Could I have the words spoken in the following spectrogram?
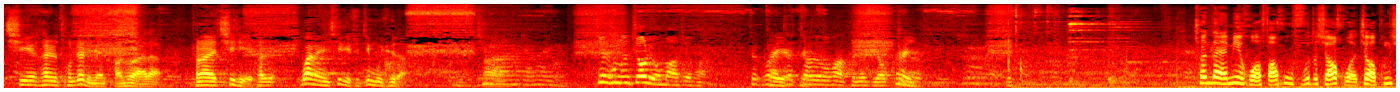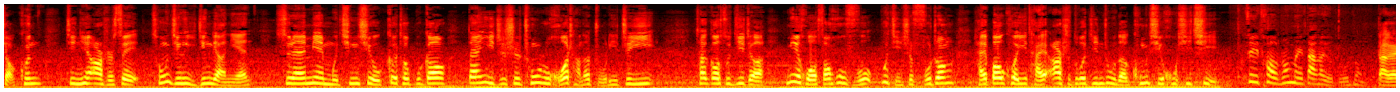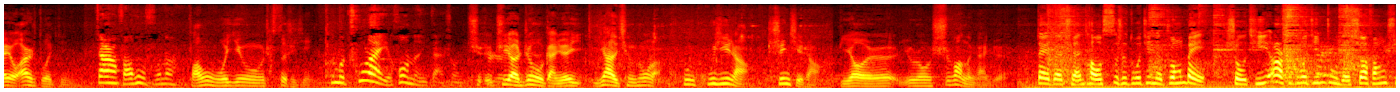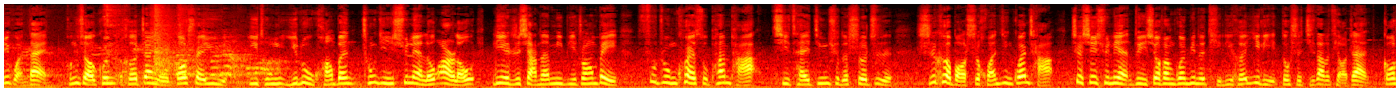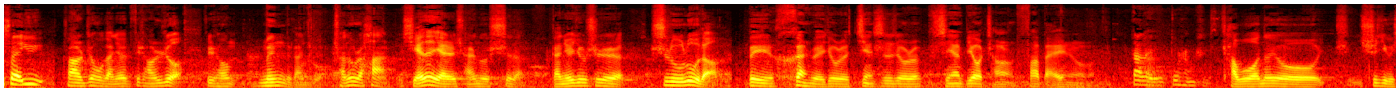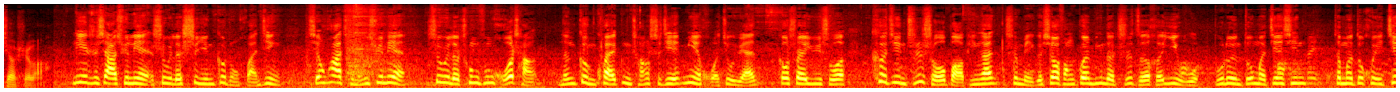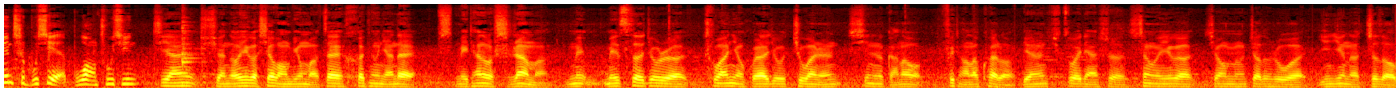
气它是从这里面传出来的，传来的气体，它是外面气体是进不去的。啊，这他能交流吗？这会儿？这块它交流的话可能比较快。穿戴灭火防护服的小伙叫彭小坤，今年二十岁，从警已经两年。虽然面目清秀、个头不高，但一直是冲入火场的主力之一。他告诉记者，灭火防护服不仅是服装，还包括一台二十多斤重的空气呼吸器。这套装备大概有多重？大概有二十多斤。加上防护服呢？防护服一共四十斤。那么出来以后呢？你感受？去去掉之后，感觉一下子轻松了。呼呼吸上、身体上比较有种释放的感觉。带着全套四十多斤的装备，手提二十多斤重的消防水管袋，彭小坤和战友高帅玉一同一路狂奔，冲进训练楼二楼。烈日下的密闭装备、负重快速攀爬、器材精确的设置、时刻保持环境观察，这些训练对消防官兵的体力和毅力都是极大的挑战。高帅玉穿上之后感觉非常热，非常闷的感觉，全都是汗，鞋子也是全都是湿的，感觉就是湿漉漉的，被汗水就是浸湿，就是时间比较长，发白，你知道吗？大概有多长时间？差不多能有十十几个小时吧。烈日下训练是为了适应各种环境，强化体能训练是为了冲锋火场，能更快、更长时间灭火救援。高帅玉说：“恪尽职守保平安是每个消防官兵的职责和义务，不论多么艰辛，他们都会坚持不懈，不忘初心。既然选择一个消防兵嘛，在和平年代，每天都实战嘛，每每次就是出完警回来就救完人，心里感到非常的快乐。别人去做一点事，身为一个消防兵，这都是我应尽的职责。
